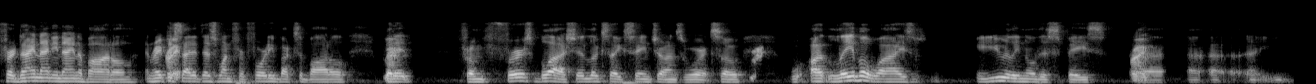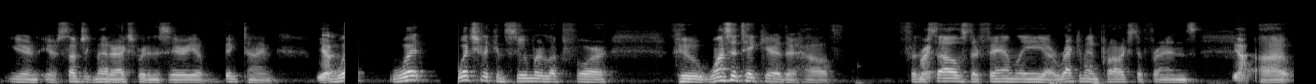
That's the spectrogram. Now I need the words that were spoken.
for 9.99 a bottle, and right, right, beside it there's one for 40 bucks a bottle, but right. it from first blush it looks like St. John's wort. So uh, label wise, you really know this space. Right. Uh, uh, uh, you're, you're a subject matter expert in this area, big time. Yeah. What, what what should a consumer look for who wants to take care of their health for Right. themselves, their family, or recommend products to friends? Yeah. Uh,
